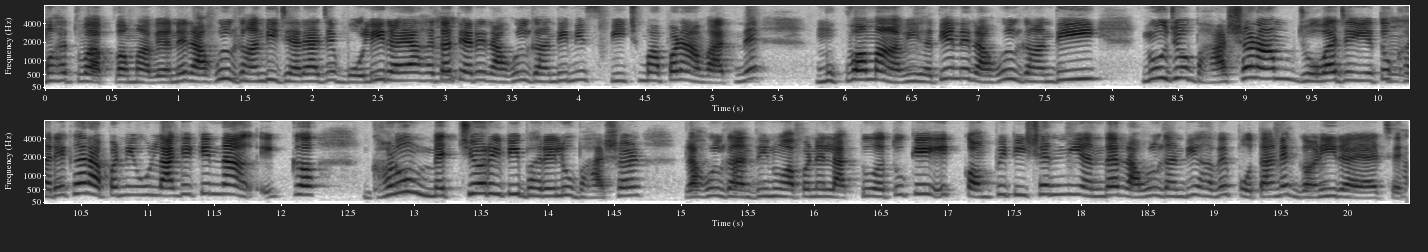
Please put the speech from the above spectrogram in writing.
મહત્વ આપવામાં આવે. અને રાહુલ ગાંધી જ્યારે આજે બોલી રહ્યા હતા ત્યારે રાહુલ ગાંધીની સ્પીચમાં પણ આ વાતને મૂકવામાં આવી હતી. અને રાહુલ ગાંધીનું જો ભાષણ આમ જોવા જઈએ તો ખરેખર આપણને એવું લાગે કે ના એક ઘણું મેચ્યોરિટી ભરેલું ભાષણ રાહુલ ગાંધીનું આપણને લાગતું હતું કે એક કોમ્પિટિશનની અંદર રાહુલ ગાંધી હવે પોતાને ગણી રહ્યા છે.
